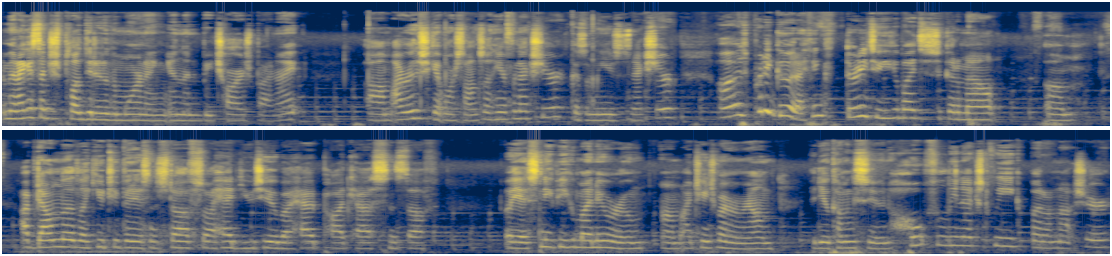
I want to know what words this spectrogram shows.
I mean, I guess I just plugged it in in the morning and then be charged by night. Um, I really should get more songs on here for next year because I'm gonna use this next year. Uh, it's pretty good. I think 32 gigabytes is a good amount. Um, I've downloaded like YouTube videos and stuff, so I had YouTube, I had podcasts and stuff. Oh yeah, sneak peek of my new room. Um, I changed my room around. Video coming soon, hopefully next week, but I'm not sure.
